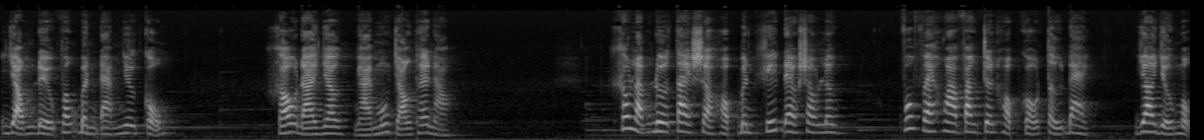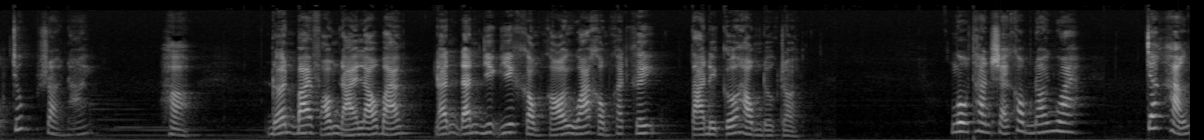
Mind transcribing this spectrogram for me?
giọng điệu vẫn bình đạm như cũ. Khấu đại nhân, ngài muốn chọn thế nào? Khấu lẩm đưa tay sờ hộp binh khí đeo sau lưng, vuốt ve hoa văn trên hộp gỗ tử đàn, do dự một chút rồi nói, hờ, đến bái phỏng đại lão bản, đánh đánh giết giết không khỏi quá không khách khí, ta đi cửa hồng được rồi. Ngô thanh sẽ không nói ngoa chắc hẳn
